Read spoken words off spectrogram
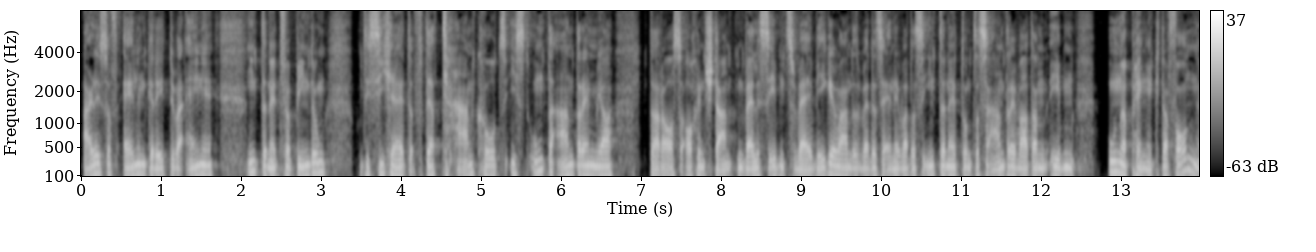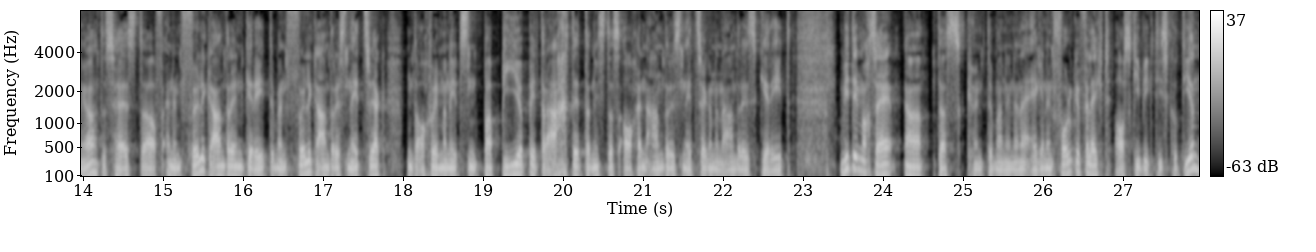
alles auf einem Gerät über eine Internetverbindung. Und die Sicherheit der TAN-Codes ist unter anderem ja daraus auch entstanden, weil es eben zwei Wege waren, weil das eine war das Internet und das andere war dann eben unabhängig davon. Ja? Das heißt, auf einem völlig anderen Gerät, über ein völlig anderes Netzwerk und auch wenn man jetzt ein Papier betrachtet, dann ist das auch ein anderes Netzwerk und ein anderes Gerät. Wie dem auch sei, äh, das könnte man in einer eigenen Folge vielleicht ausgiebig diskutieren.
